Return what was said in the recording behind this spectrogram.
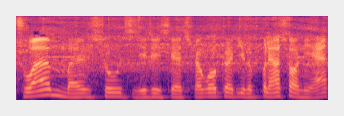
专门收集这些全国各地的不良少年，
